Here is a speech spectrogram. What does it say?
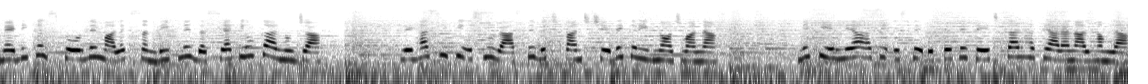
ਮੈਡੀਕਲ ਸਟੋਰ ਦੇ ਮਾਲਕ ਸੰਦੀਪ ਨੇ ਦੱਸਿਆ ਕਿ ਉਹ ਘਰ ਨੂੰ ਜਾ ਰਿਹਾ ਸੀ ਕਿ ਉਸ ਨੂੰ ਰਾਸਤੇ ਵਿੱਚ 5-6 ਦੇ ਕਰੀਬ ਨੌਜਵਾਨਾਂ ਨੇ ਘੇਰ ਲਿਆ ਅਤੇ ਉਸ ਦੇ ਉੱਤੇ ਤੇ ਤੇਜ਼ਧਾਰ ਹਥਿਆਰਾਂ ਨਾਲ ਹਮਲਾ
